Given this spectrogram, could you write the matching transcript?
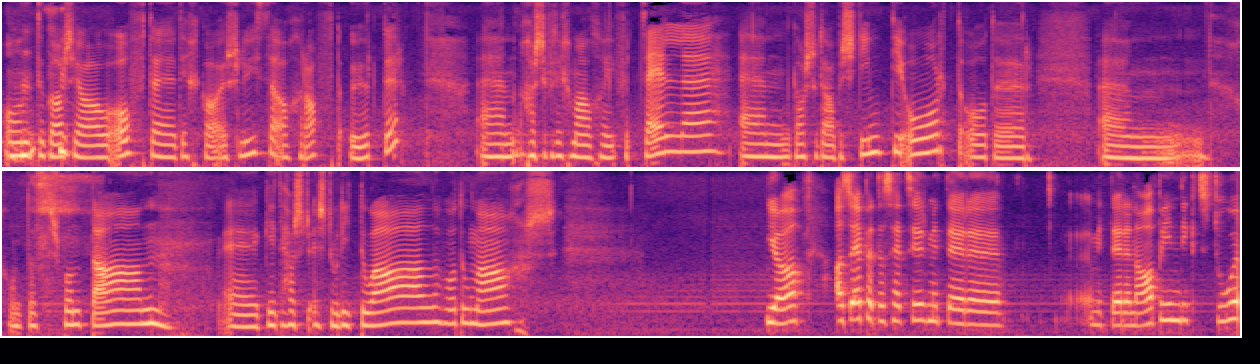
Und du gehst ja auch oft äh, dich erschliessen an Kraftorte. Ähm, kannst du vielleicht mal ein bisschen erzählen? Ähm, gehst du da an bestimmte Orte oder ähm, kommt das spontan? Äh, hast, hast du Ritual, wo du machst? Ja, also eben, das hat sehr mit der, äh, mit der Anbindung zu tun.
